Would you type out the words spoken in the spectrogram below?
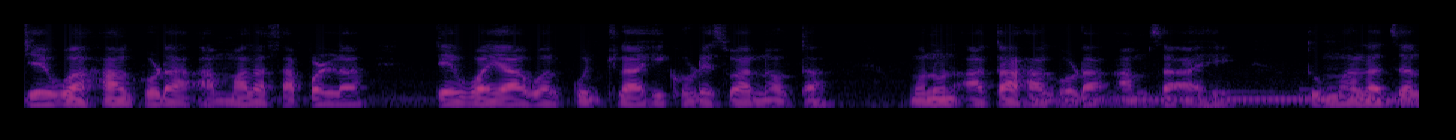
जेव्हा हा घोडा आम्हाला सापडला तेव्हा यावर कुठलाही घोडेस्वार नव्हता. म्हणून आता हा घोडा आमचा आहे. तुम्हाला जर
